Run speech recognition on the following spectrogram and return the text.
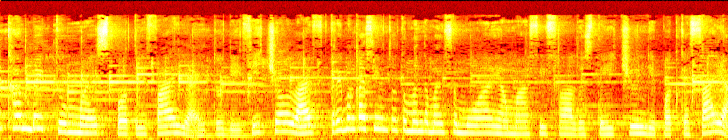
welcome back to my Spotify yaitu di Vico Live. Terima kasih untuk teman-teman semua yang masih selalu stay tune di podcast saya.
